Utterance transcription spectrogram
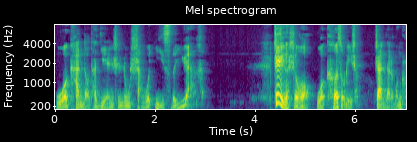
我看到她眼神中闪过一丝的怨恨。这个时候，我咳嗽了一声，站在了门口。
